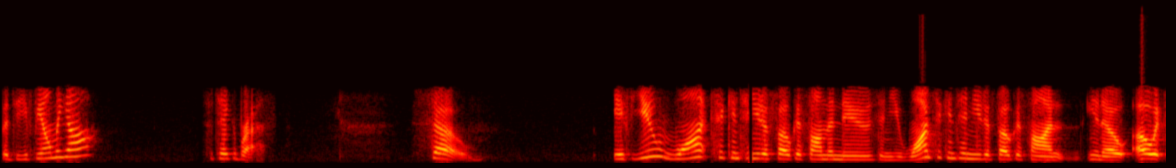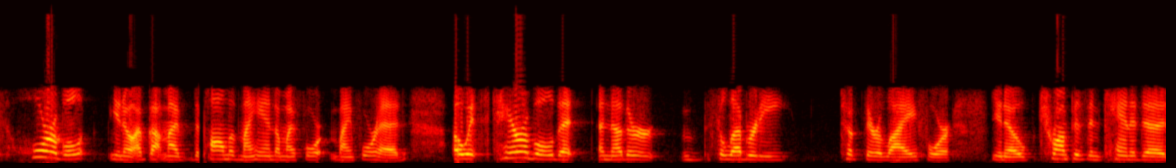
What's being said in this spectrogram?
But do you feel me, y'all? So take a breath. So, if you want to continue to focus on the news and you want to continue to focus on, you know, oh, it's horrible, you know, I've got my the palm of my hand on my for, my forehead. Oh, it's terrible that another celebrity took their life or you know, Trump is in Canada,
